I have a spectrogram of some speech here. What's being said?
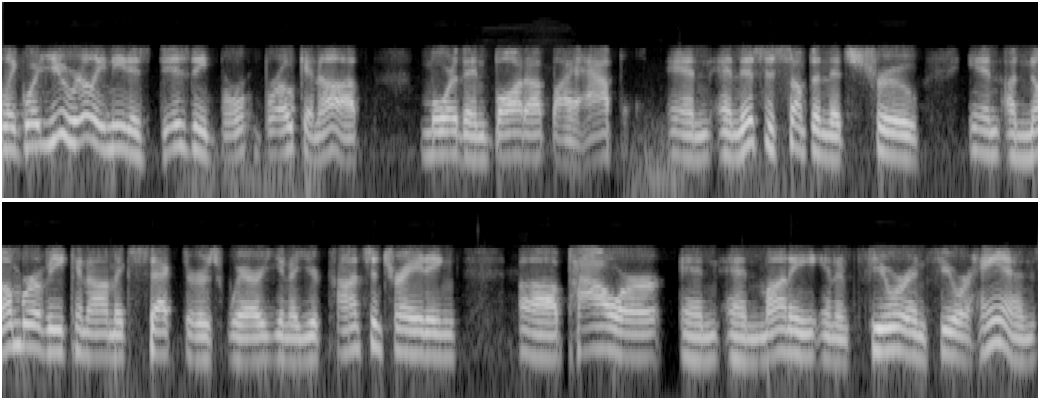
like what you really need is Disney bro- broken up more than bought up by Apple, and and this is something that's true in a number of economic sectors where you know you're concentrating uh, power and and money in fewer and fewer hands.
